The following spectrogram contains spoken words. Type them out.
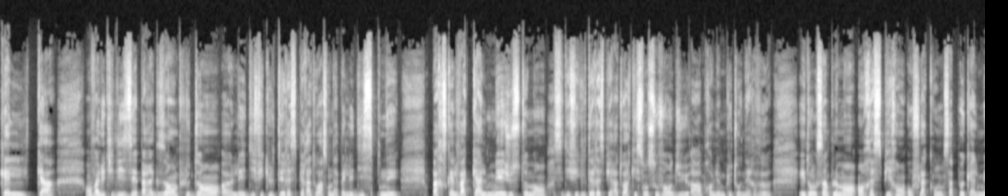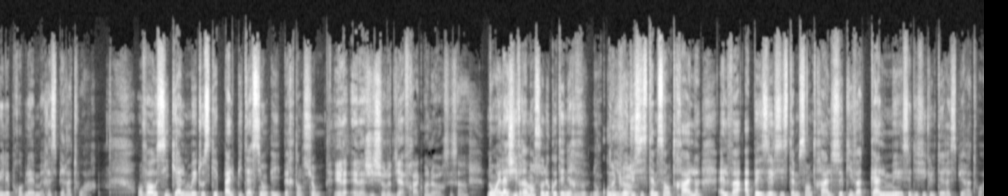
quel cas? On va l'utiliser, par exemple, dans euh, les difficultés respiratoires, ce qu'on appelle les dyspnées, parce qu'elle va calmer justement ces difficultés respiratoires qui sont souvent dues à un problème plutôt nerveux. Et donc, simplement, en respirant au flacon, ça peut calmer les problèmes respiratoires. On va aussi calmer tout ce qui est palpitation et hypertension. Et elle, agit sur le diaphragme alors, c'est ça? Non, elle agit vraiment sur le côté nerveux. Donc au niveau du système central, elle va apaiser le système central, ce qui va calmer ses difficultés respiratoires.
